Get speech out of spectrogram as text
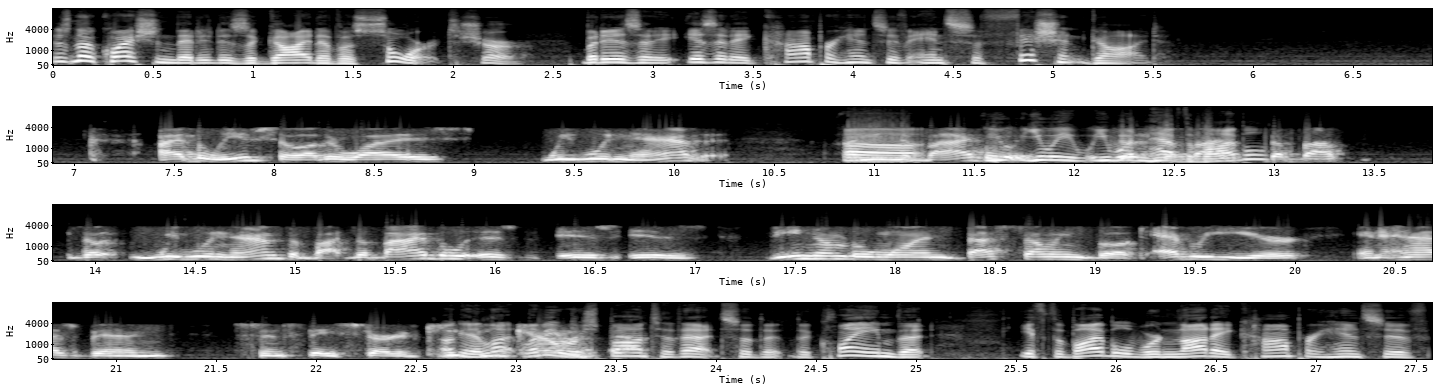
There's no question that it is a guide of a sort. Sure. But is it, is it a comprehensive and sufficient guide? I believe so. Otherwise, we wouldn't have it. I mean, Uh, the Bible. you- you- you wouldn't have the Bible? The, Bi- the, we wouldn't have the Bible. The Bible is is is the number one best-selling book every year, and it has been since they started keeping Okay, let, let me respond that. to that. So, the, the claim that if the Bible were not a comprehensive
